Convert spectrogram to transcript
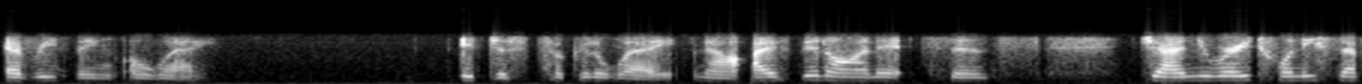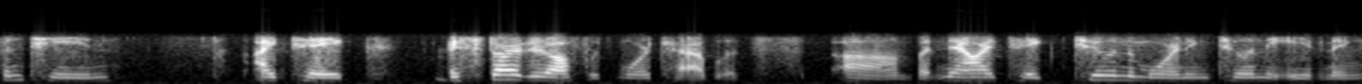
everything away it just took it away. Now, I've been on it since January 2017. I take I started off with more tablets, um, but now I take two in the morning, two in the evening,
